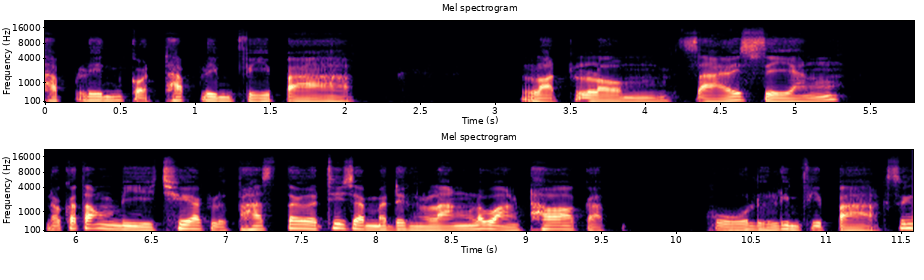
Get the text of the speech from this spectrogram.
ทับลิ้น กดทับริมฝีปาก หลอดลม สายเสียง แล้วก็ต้องมีเชือกหรือพลาสเตอร์ ที่จะมาดึงรั้งระหว่างท่อกับหูหรือริมฝีปาก ซึ่ง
